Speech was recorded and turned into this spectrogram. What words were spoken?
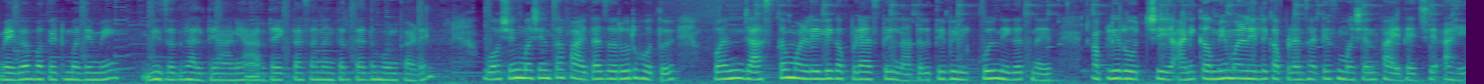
वेगळं बकेटमध्ये मी भिजत घालते आणि अर्धा एक तासानंतर त्या धुवून काढेल. वॉशिंग मशीनचा फायदा जरूर होतो आहे पण जास्त मळलेले कपडे असतील ना तर ते बिलकुल निघत नाहीत. आपली रोजची आणि कमी मळलेले कपड्यांसाठीच मशीन फायद्याची आहे.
